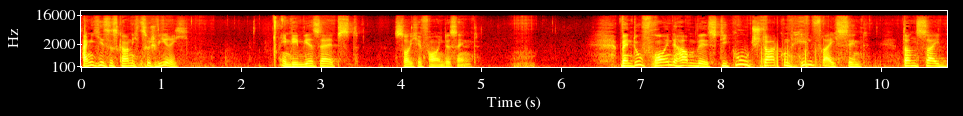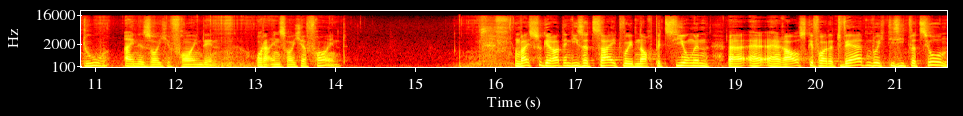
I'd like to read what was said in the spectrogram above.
Eigentlich ist es gar nicht so schwierig, indem wir selbst solche Freunde sind. Wenn du Freunde haben willst, die gut, stark und hilfreich sind, dann sei du eine solche Freundin oder ein solcher Freund. Und weißt du, gerade in dieser Zeit, wo eben auch Beziehungen äh, herausgefordert werden durch die Situation,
